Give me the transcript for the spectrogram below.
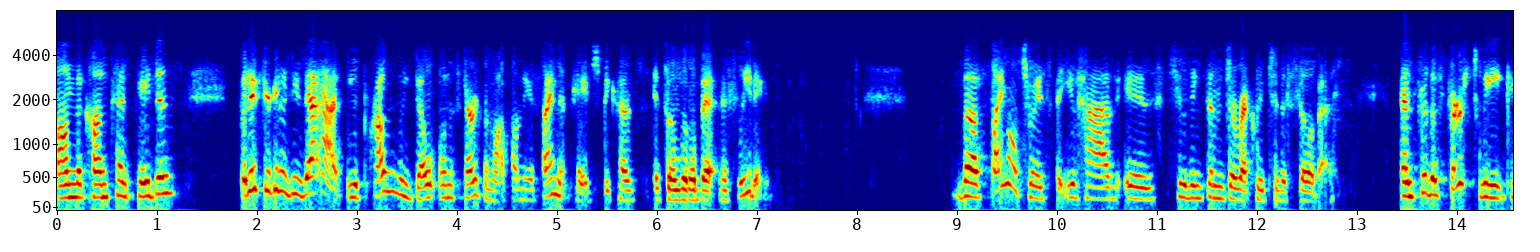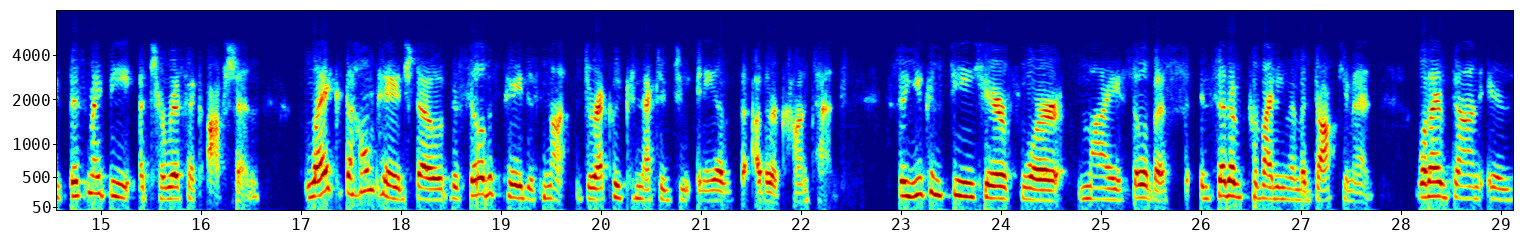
on the content pages. But if you're going to do that, you probably don't want to start them off on the assignment page because it's a little bit misleading. The final choice that you have is to link them directly to the syllabus. And for the first week, this might be a terrific option. Like the home page, though, the syllabus page is not directly connected to any of the other content. So you can see here for my syllabus, instead of providing them a document, what I've done is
